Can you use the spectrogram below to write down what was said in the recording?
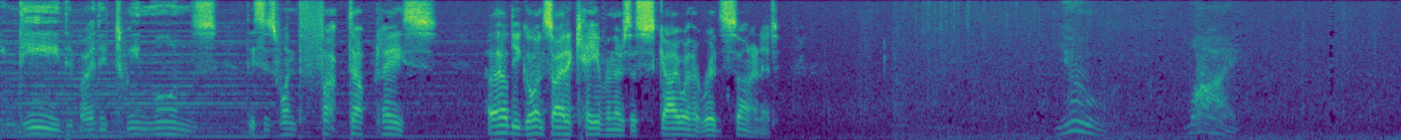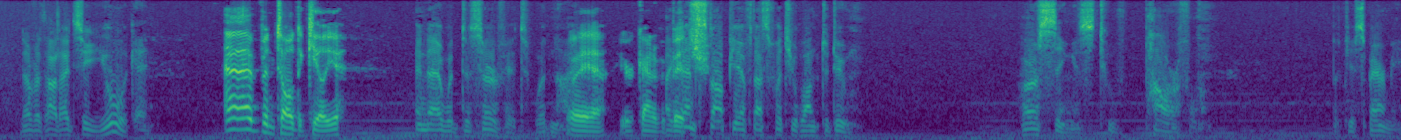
Indeed, by the twin moons. This is one fucked up place. How the hell do you go inside a cave and there's a sky with a red sun in it? You? Why? Never thought I'd see you again. I've been told to kill you. And I would deserve it, wouldn't I? Oh yeah, you're kind of a I bitch. I can't stop you if that's what you want to do. Hircine is too powerful. But if you spare me,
